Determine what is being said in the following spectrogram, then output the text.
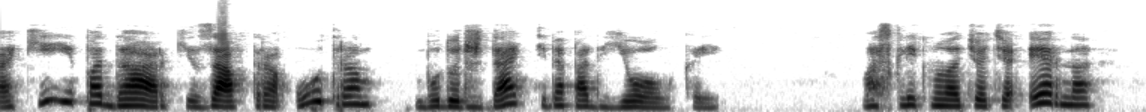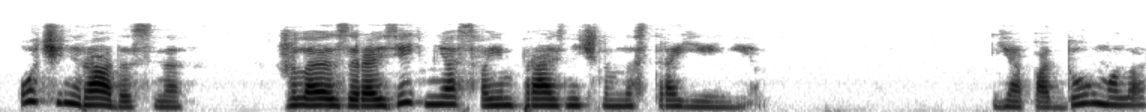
какие подарки завтра утром будут ждать тебя под елкой!» Воскликнула тетя Эрна очень радостно, желая заразить меня своим праздничным настроением. Я подумала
